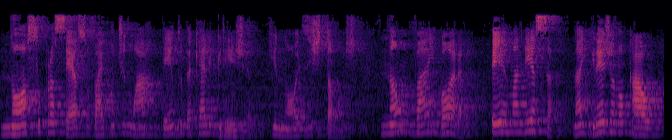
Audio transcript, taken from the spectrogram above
nosso processo vai continuar dentro daquela igreja que nós estamos. Não vá embora, permaneça na igreja local.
